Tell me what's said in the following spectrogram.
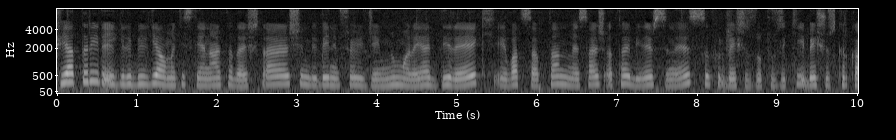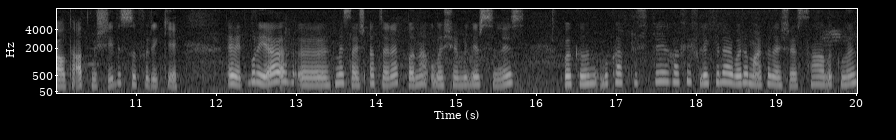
Fiyatları ile ilgili bilgi almak isteyen arkadaşlar şimdi benim söyleyeceğim numaraya direkt e, WhatsApp'tan mesaj atabilirsiniz. 0532 546 67 02. Evet buraya e, mesaj atarak bana ulaşabilirsiniz. Bakın bu kaktüste hafif lekeler var ama arkadaşlar sağlıklı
